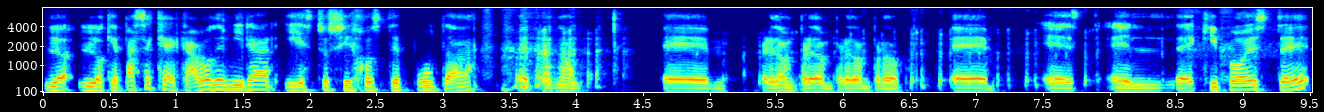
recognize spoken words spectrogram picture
Lo, lo, que pasa es que acabo de mirar y estos hijos de puta, eh, perdón, eh, perdón, perdón, perdón, perdón. Eh, el equipo este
